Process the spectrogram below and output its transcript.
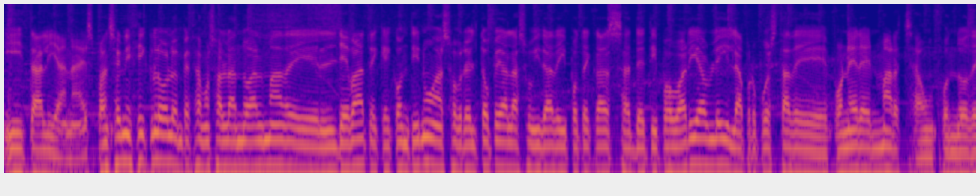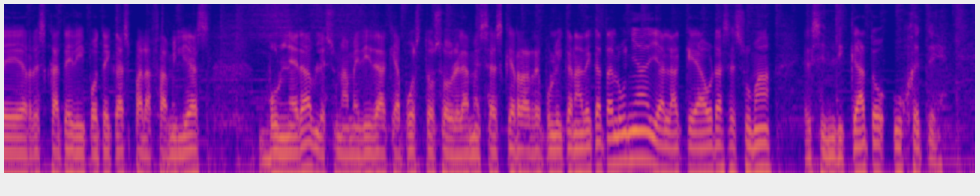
italiana. Expansión y ciclo lo empezamos hablando, Alma, del debate que continúa sobre el tope a la subida de hipotecas de tipo variable y la propuesta de poner en marcha un fondo de rescate de hipotecas para familias vulnerables, una medida que ha puesto sobre la mesa Esquerra Republicana de Cataluña y a la que ahora se suma el sindicato UGT.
